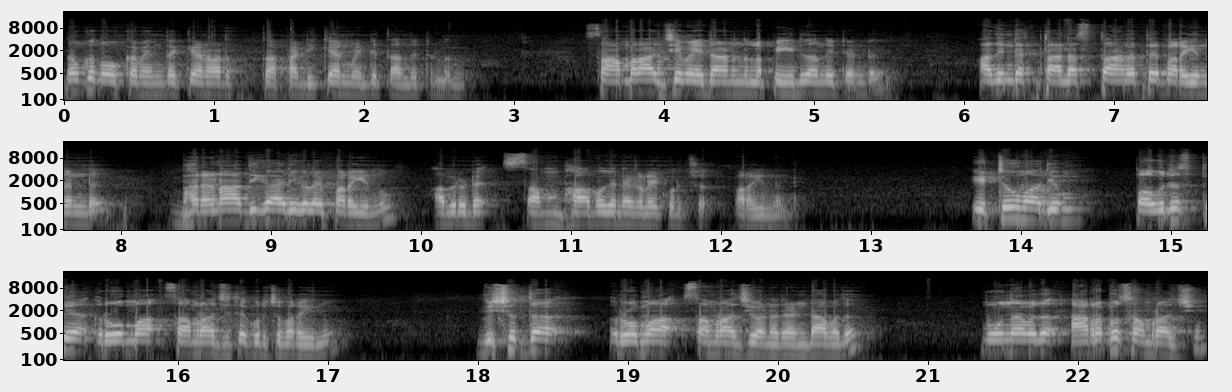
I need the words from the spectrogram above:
നമുക്ക് നോക്കാം എന്തൊക്കെയാണ് അവിടെ പഠിക്കാൻ വേണ്ടി തന്നിട്ടുള്ളത്. സാമ്രാജ്യം ഏതാണെന്നുള്ള പേര് തന്നിട്ടുണ്ട്. അതിന്റെ തലസ്ഥാനത്തെ പറയുന്നുണ്ട്. ഭരണാധികാരികളെ പറയുന്നു. അവരുടെ സംഭാവനകളെക്കുറിച്ച് പറയുന്നുണ്ട്. ഏറ്റവും ആദ്യം പൗരസ്ത്യ റോമ സാമ്രാജ്യത്തെക്കുറിച്ച് പറയുന്നു. വിശുദ്ധ റോമ സാമ്രാജ്യമാണ് രണ്ടാമത്. മൂന്നാമത് അറബ് സാമ്രാജ്യം.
